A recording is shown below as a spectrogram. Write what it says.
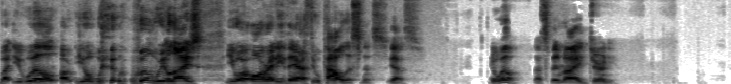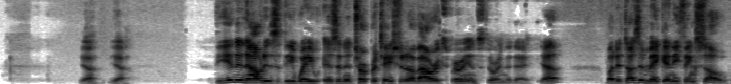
But you will, uh, you will, will realize you are already there through powerlessness. Yes. You will. That's been my journey. Yeah, yeah the in and out is the way is an interpretation of our experience during the day yeah but it doesn't make anything so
